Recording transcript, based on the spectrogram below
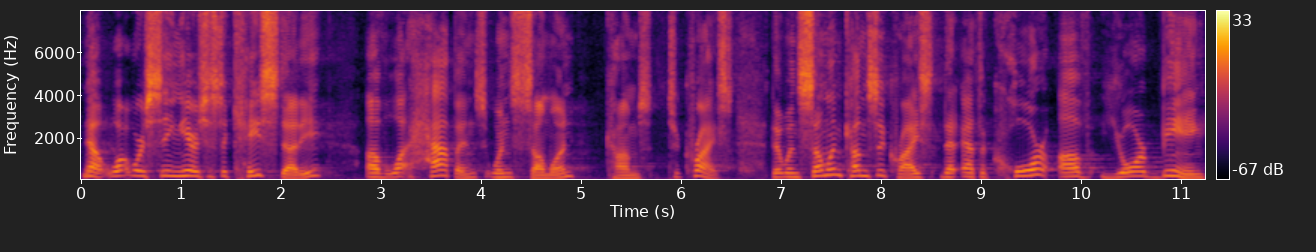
Now, what we're seeing here is just a case study of what happens when someone comes to Christ. That when someone comes to Christ, that at the core of your being,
